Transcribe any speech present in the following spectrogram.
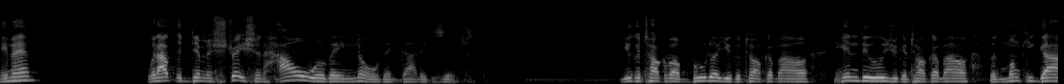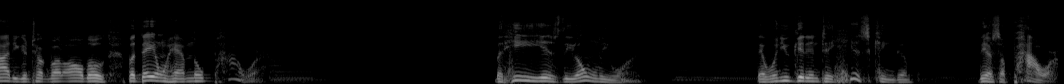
Amen. Without the demonstration, how will they know that God exists? You can talk about Buddha, you can talk about Hindus, you can talk about the monkey god, you can talk about all those, but they don't have no power. But He is the only one that when you get into His kingdom, there's a power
